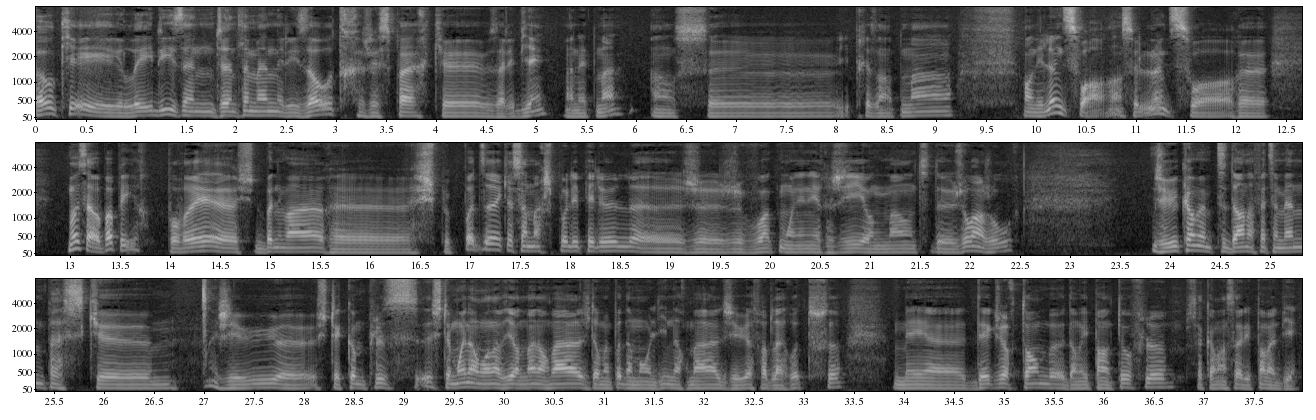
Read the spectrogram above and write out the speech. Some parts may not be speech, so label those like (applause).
OK, ladies and gentlemen et les autres, j'espère que vous allez bien, honnêtement. En ce... Présentement, on est lundi soir, en ce lundi soir. Euh, moi, ça va pas pire. Pour vrai, euh, je suis de bonne humeur. Euh, je peux pas dire que ça marche pas les pilules. Je, vois que mon énergie augmente de jour en jour. J'ai eu comme un petit down en fin de semaine parce que j'ai eu, euh, j'étais comme plus, j'étais moins dans mon environnement normal, je dormais pas dans mon lit normal, j'ai eu à faire de la route, tout ça. Mais euh, dès que je retombe dans mes pantoufles, ça commence à aller pas mal bien.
